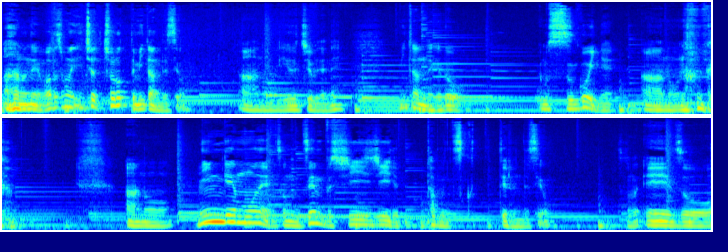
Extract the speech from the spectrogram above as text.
あのね私も一応ちょろって見たんですよ。あの YouTube でね。見たんだけどでもすごいね。あのなんかあの人間もねその全部 CG で多分作ってるんですよ。その映像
